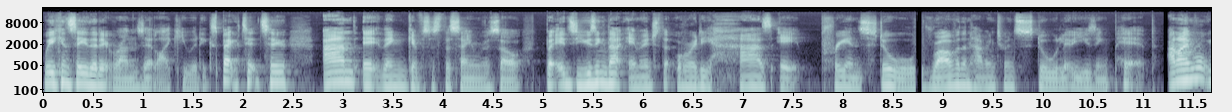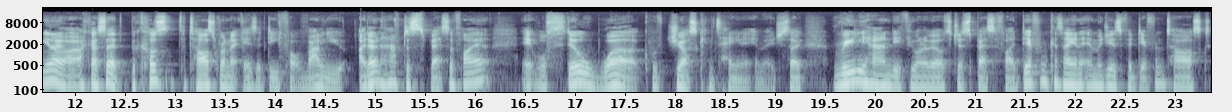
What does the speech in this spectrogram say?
We can see that it runs it like you would expect it to, and it then gives us the same result, but it's using that image that already has it pre-installed rather than having to install it using pip. And I'm, you know, like I said, because the task runner is a default value, I don't have to specify it. It will still work with just container image. So really handy if you want to be able to just specify different container images for different tasks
